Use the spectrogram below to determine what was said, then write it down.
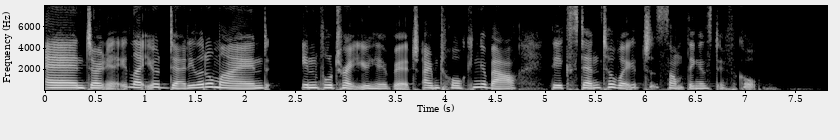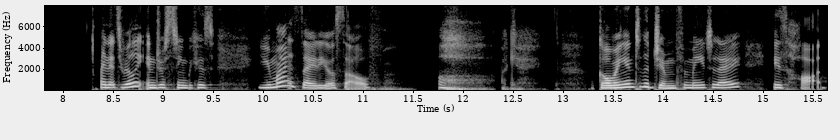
And don't let your dirty little mind infiltrate you here, bitch. I'm talking about the extent to which something is difficult. And it's really interesting because you might say to yourself, oh, okay, Going into the gym for me today is hard.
